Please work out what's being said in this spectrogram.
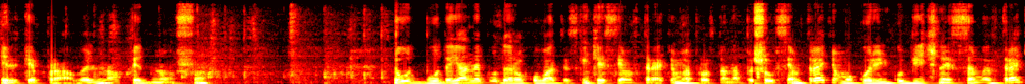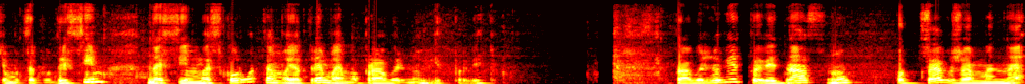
тільки правильно підношу. Тут буде, я не буду рахувати, скільки 7 в третьому, я просто напишу 7 в третьому, корінь кубічний з 7 в третьому, це буде 7. На 7 ми скоротимо і отримаємо правильну відповідь. Правильну відповідь нас, ну, оце вже мене.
